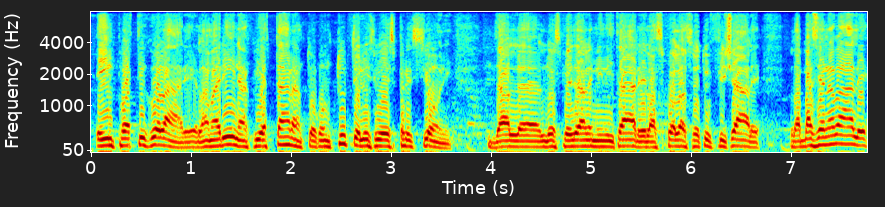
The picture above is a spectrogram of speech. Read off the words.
e in particolare la Marina qui a Taranto con tutte le sue espressioni, dall'ospedale militare, la scuola sottufficiale, la base navale,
